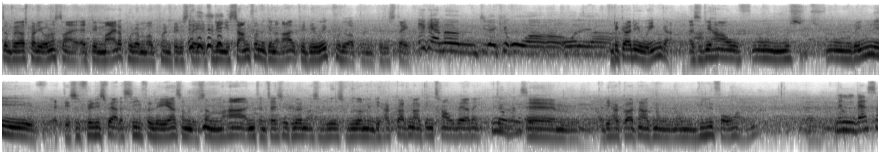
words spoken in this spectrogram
der vil jeg også bare lige understrege, at det er mig, der putter dem op på en pedestal, fordi i samfundet generelt bliver det jo ikke puttet op på en pedestal. Ikke andet end de der kirurger og overlæger. Det gør de jo ikke engang. Altså, de har jo nogle, nogle rimelig... Ja, det er selvfølgelig svært at sige for læger, som, som har en fantastisk løn osv., osv., men de har godt nok en travl hverdag. Det må man sige. Øhm, og de har godt nok nogle, nogle vilde forhold. Ikke? Men hvad så?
